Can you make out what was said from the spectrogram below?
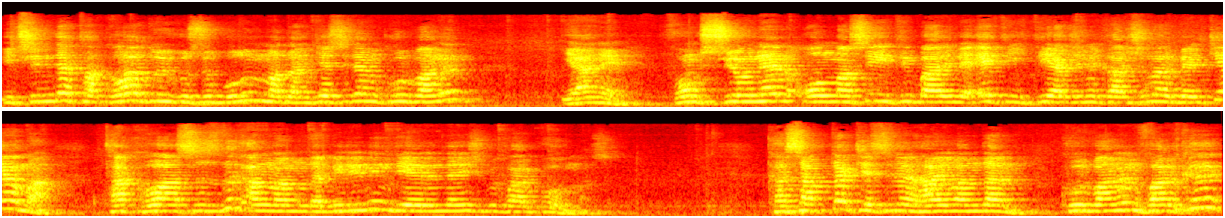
içinde takva duygusu bulunmadan kesilen kurbanın yani fonksiyonel olması itibariyle et ihtiyacını karşılar belki ama takvasızlık anlamında birinin diğerinden hiçbir farkı olmaz. Kasapta kesilen hayvandan kurbanın farkı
